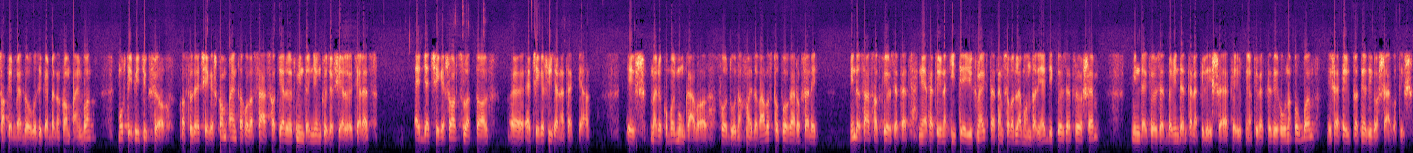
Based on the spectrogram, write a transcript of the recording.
szakember dolgozik ebben a kampányban, most építjük föl azt az egységes kampányt, ahol a 106 jelölt mindannyian közös jelöltje lesz, egy egységes arculattal, egységes üzenetekkel, és nagyon komoly munkával fordulnak majd a választópolgárok felé. Mind a 106 körzetet nyerhetőnek ítéljük meg, tehát nem szabad lemondani egyik körzetről sem. Minden körzetben, minden településre el kell jutni a következő hónapokban, és el kell juttatni az igazságot is.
